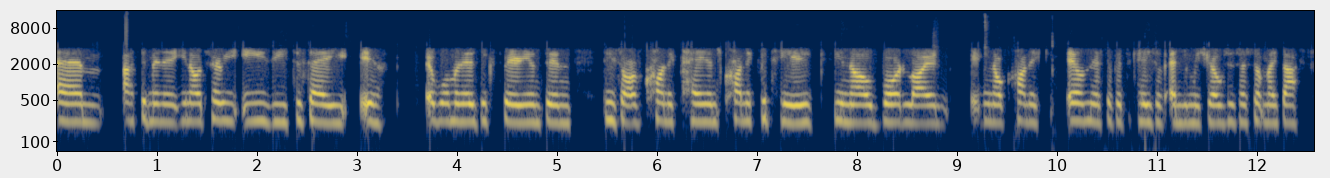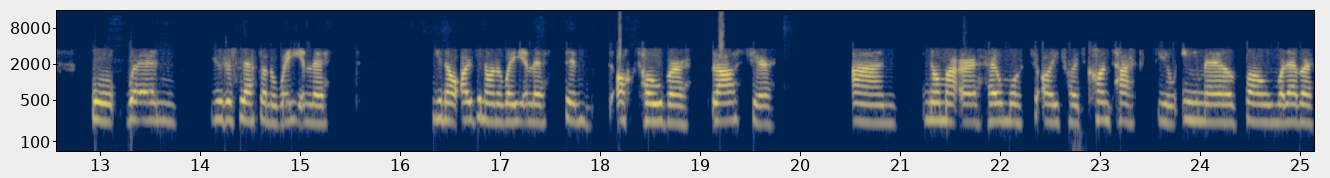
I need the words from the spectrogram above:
um, at the minute. You know, it's very easy to say if a woman is experiencing these sort of chronic pains, chronic fatigue, you know, borderline, you know, chronic illness, if it's a case of endometriosis or something like that. But when you're just left on a waiting list, you know, I've been on a waiting list since October last year, and no matter how much I try to contact you, email, phone, whatever,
